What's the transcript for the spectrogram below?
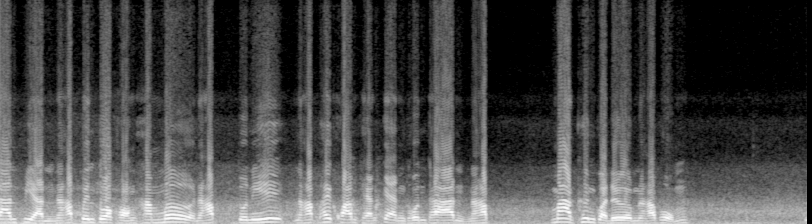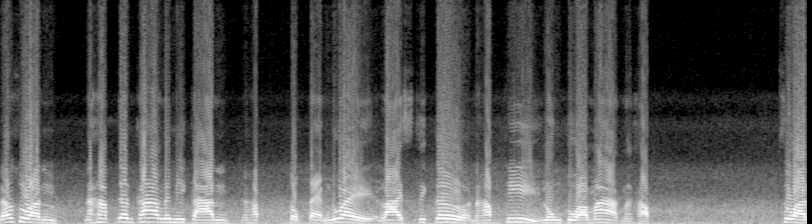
การเปลี่ยนนะครับ เป็นตัวของ Hummer นะครับ ตัวนี้นะครับให้ความแข็งแกร่งทนทานนะครับ มากขึ้นกว่าเดิมนะครับผม แล้วส่วนนะครับด้านข้างได้มีการนะครับ ตกแต่งด้วยลายสติกเกอร์นะครับที่ลงตัวมากนะครับ ส่วน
